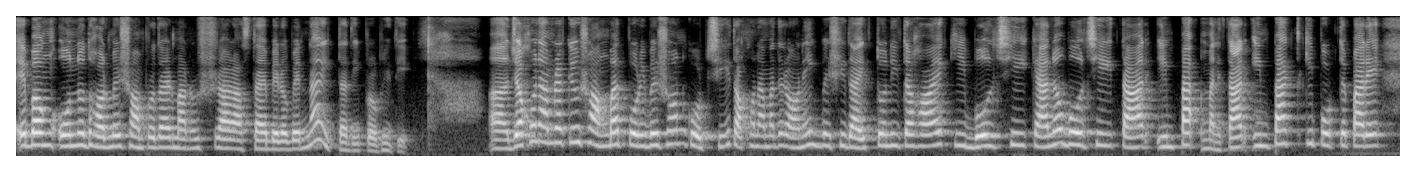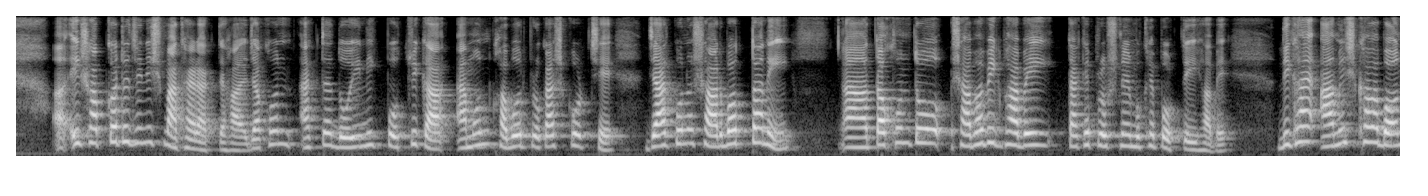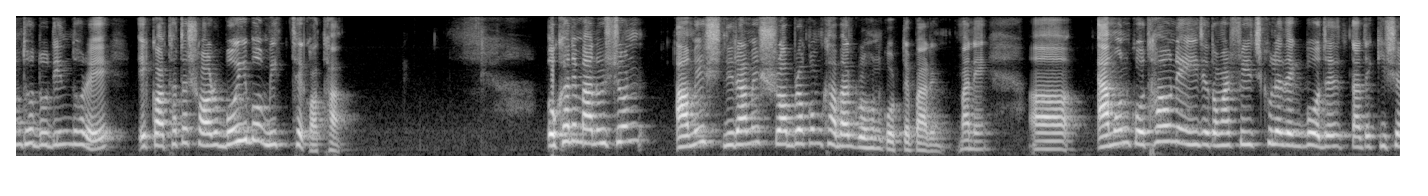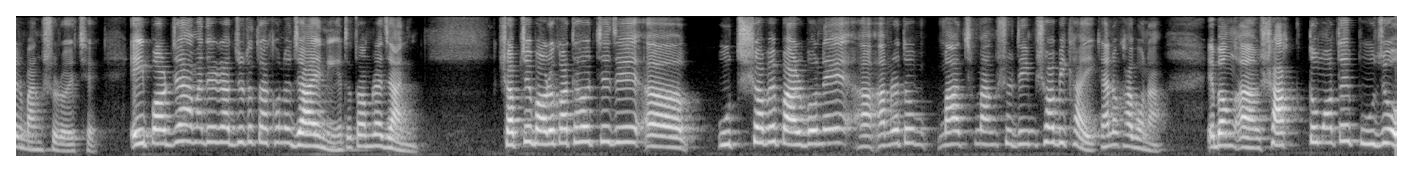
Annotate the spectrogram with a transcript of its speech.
এবং অন্য ধর্মের সম্প্রদায়ের মানুষরা রাস্তায় বেরোবেন না ইত্যাদি প্রভৃতি। যখন আমরা কেউ সংবাদ পরিবেশন করছি, তখন আমাদের অনেক বেশি দায়িত্ব নিতে হয়, কি বলছি, কেন বলছি, তার ইম্প্যাক্ট মানে তার ইম্প্যাক্ট কি পড়তে পারে এই সবকটা জিনিস মাথায় রাখতে হয়। যখন একটা দৈনিক পত্রিকা এমন খবর প্রকাশ করছে, যার কোনো সারবত্তা নেই তখন তো স্বাভাবিকভাবেই তাকে প্রশ্নের মুখে পড়তেই হবে। দীঘায় আমিষ খাওয়া বন্ধ দুদিন ধরে, এ কথাটা সর্বৈব মিথ্যে কথা। ওখানে মানুষজন আমিষ, নিরামিষ সব রকম খাবার গ্রহণ করতে পারেন। মানে এমন কোথাও নেই যে তোমার ফ্রিজ খুলে দেখব যে তাতে কিসের মাংস রয়েছে। এই পর্যায়ে আমাদের রাজ্যটা তো এখনও যায়নি, এটা তো আমরা জানি। সবচেয়ে বড় কথা হচ্ছে যে উৎসবে, পার্বণে আমরা তো মাছ, মাংস, ডিম সবই খাই, কেন খাব না? এবং শাক্ত মতে পুজো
